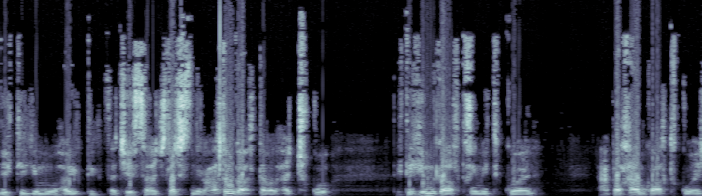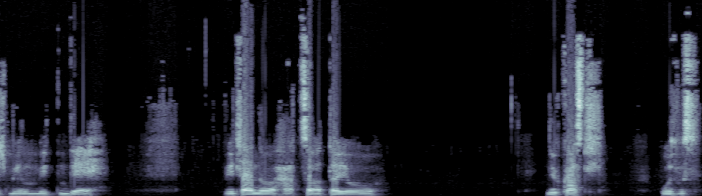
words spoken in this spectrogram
нэг тэг юм уу хоёр тэг. За Chelsea хожлооч гэсэн нэг олон голтойгоо хожихгүй Гэхдээ хэн голдохыг мэдэхгүй байна. Абрахам голдохгүй байж мэдэн дээ. Вилано хаацаа одоо юу Ньюкасл Wolves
